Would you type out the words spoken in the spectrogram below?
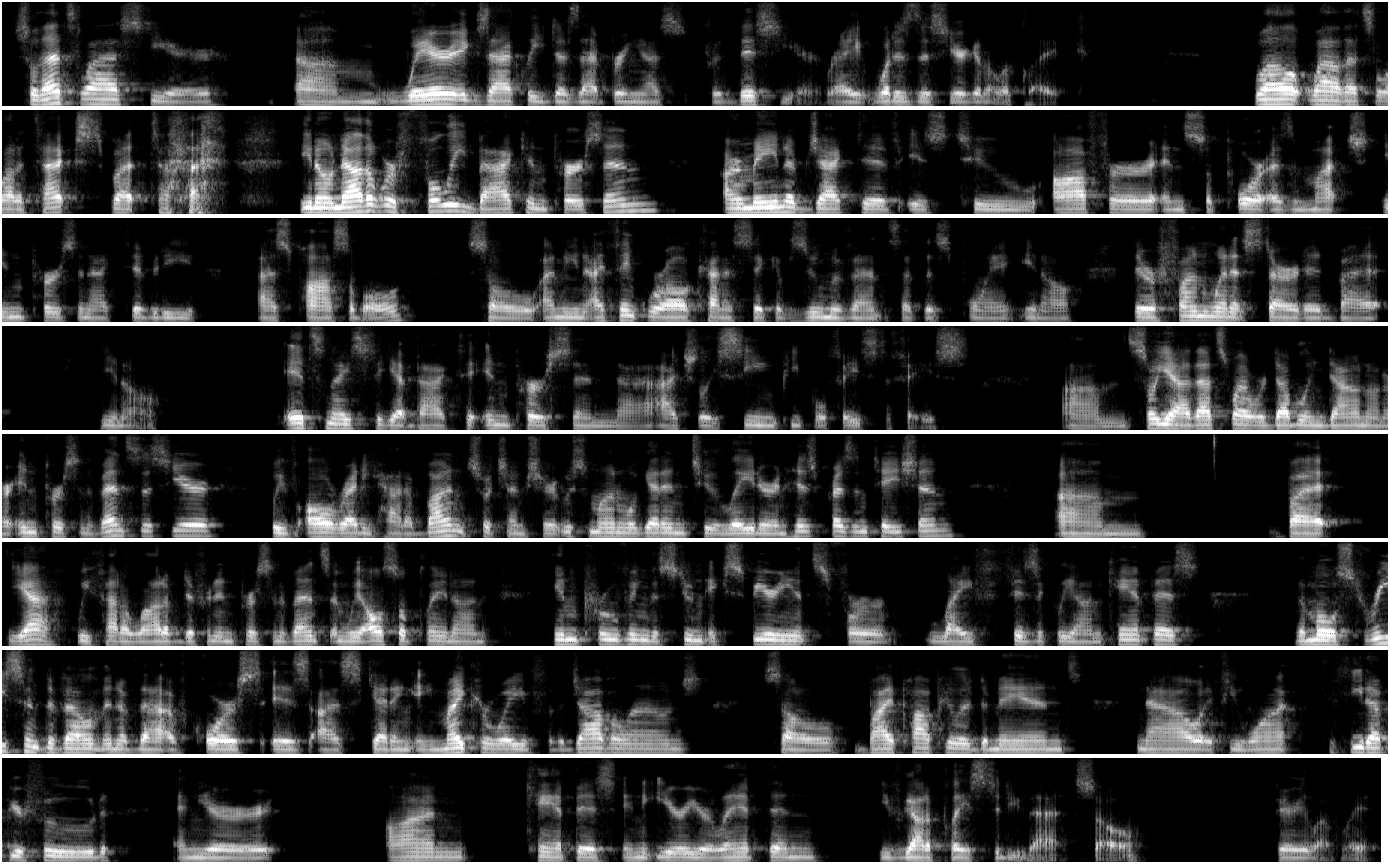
So that's last year. Um, where exactly does that bring us for this year, right? What is this year going to look like? Well, wow, that's a lot of text, but uh, you know, now that we're fully back in person, our main objective is to offer and support as much in-person activity as possible. So, I mean, I think we're all kind of sick of Zoom events at this point. You know, they were fun when it started, but you know, it's nice to get back to in person, uh, actually seeing people face to face. So yeah, that's why we're doubling down on our in person events this year. We've already had a bunch, which I'm sure Usman will get into later in his presentation. Um, but yeah, we've had a lot of different in person events, and we also plan on improving the student experience for life physically on campus the most recent development of that, of course, is us getting a microwave for the Java Lounge. So, by popular demand, now if you want to heat up your food and you're on campus in Erie or Lambton, you've got a place to do that. So, very lovely.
